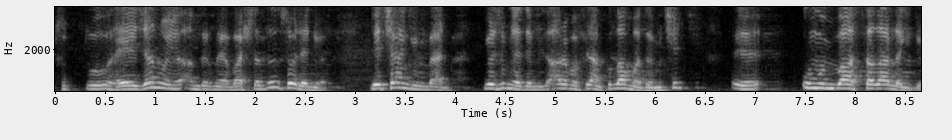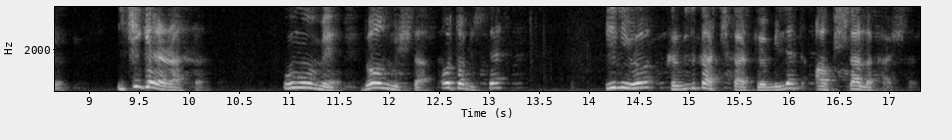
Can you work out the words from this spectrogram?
tuttuğu heyecan uyandırmaya başladığı söyleniyor. Geçen gün ben gözüm nedeniyle araba falan kullanmadığım için e, umumi vasıtalarla gidiyorum. İki kere rastladım. Umumi dolmuşta, otobüste biniyor, kırmızı kart çıkartıyor millet alkışlarla karşılar.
